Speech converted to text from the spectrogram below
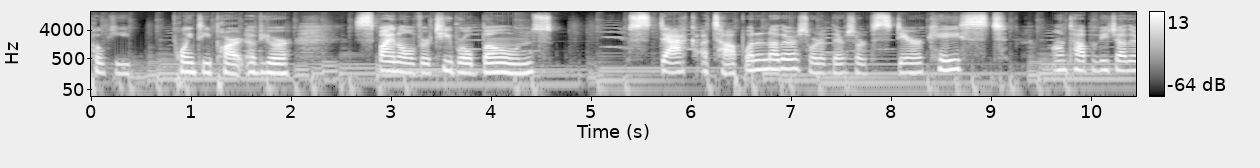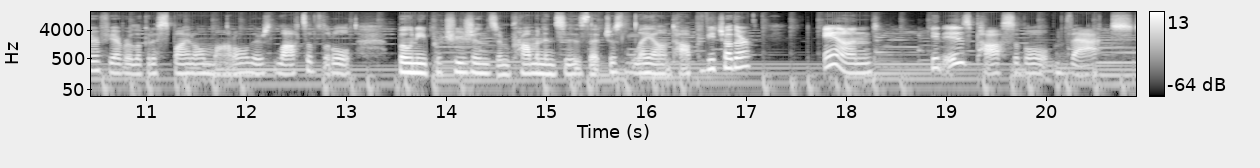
pokey, pointy part of your spinal vertebral bones stack atop one another, sort of they're sort of staircased on top of each other. If you ever look at a spinal model, there's lots of little bony protrusions and prominences that just lay on top of each other. And it is possible that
